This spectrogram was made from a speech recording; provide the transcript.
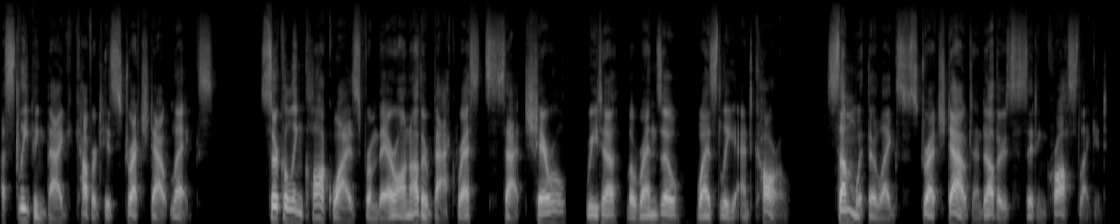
A sleeping bag covered his stretched out legs. Circling clockwise from there on other backrests sat Cheryl, Rita, Lorenzo, Wesley, and Carl, some with their legs stretched out and others sitting cross legged.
